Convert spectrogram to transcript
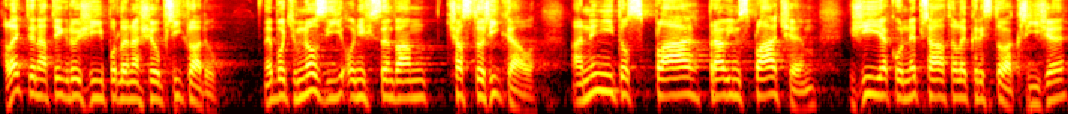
Hleďte na ty, kdo žijí podle našeho příkladu. Neboť mnozí, o nich jsem vám často říkal, a nyní to splá, pravým spláčem, žijí jako nepřátele Kristova kříže,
